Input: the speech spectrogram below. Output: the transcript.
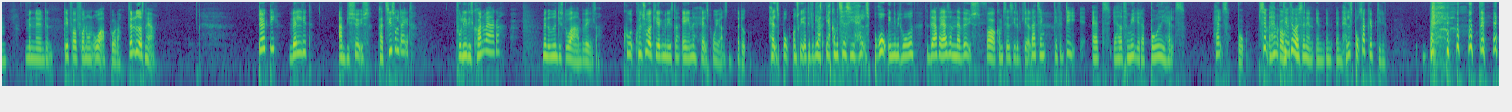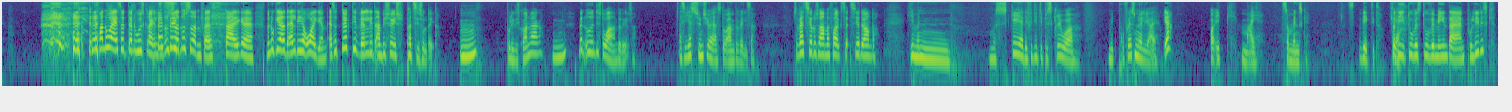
men øh, den, det er for at få nogle ord på dig. Den lyder sådan her. Dygtig, vældigt, ambitiøs partisoldat, politisk håndværker, men uden de store armbevægelser. Ku- Kultur- og kirkeminister Ane Halsbro Jørgensen er død. Halsbro, undskyld, ja, det er fordi, jeg, jeg kommer til at sige Halsbro inde i mit hoved. Så det er derfor, jeg så nervøs for at komme til at sige det forkert. Bare tænk, det er fordi, at jeg havde familie, der boede i Hals. Hals, Bo. Simpelthen, Bum. det, det var sådan en, en, en, en halsbro. Så købte de det. Det- Fra nu af, så den huskeregel, nu sidder, nu sidder den fast. Der er ikke, øh, men nu giver jeg alle de her ord igen. Altså dygtig, vældigt, ambitiøs partisoldat. Mm. Politisk håndværker, Mm. men uden de store armbevægelser. Altså, jeg synes jo, jeg har store armbevægelser. Så hvad siger du så om, at folk siger det om dig? Jamen, måske er det, fordi det beskriver mit professionelle jeg. Ja. Og ikke mig som menneske. Vigtigt. Fordi Ja. du, hvis du vil mene, der er en politisk,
